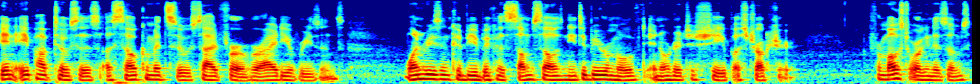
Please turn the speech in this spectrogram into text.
In apoptosis, a cell commits suicide for a variety of reasons. One reason could be because some cells need to be removed in order to shape a structure. For most organisms,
